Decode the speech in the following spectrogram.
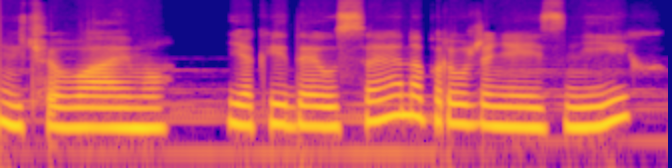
Відчуваємо, як йде усе напруження із ніг.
